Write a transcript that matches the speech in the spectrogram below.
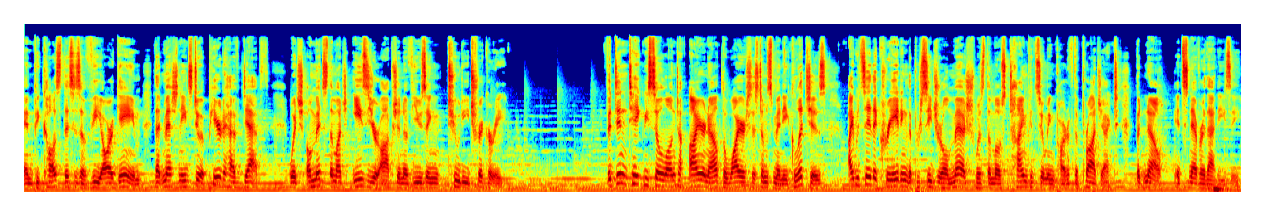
and because this is a VR game, that mesh needs to appear to have depth, which omits the much easier option of using 2D trickery. If it didn't take me so long to iron out the wire system's many glitches, I would say that creating the procedural mesh was the most time-consuming part of the project, but no, it's never that easy.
